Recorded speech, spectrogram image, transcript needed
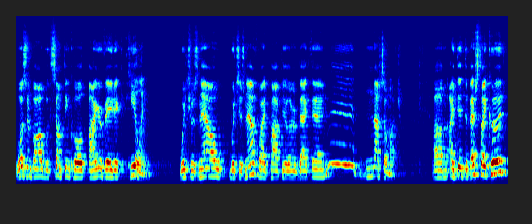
was involved with something called Ayurvedic healing which was now which is now quite popular, and back then, eh, not so much. Um, I did the best I could,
